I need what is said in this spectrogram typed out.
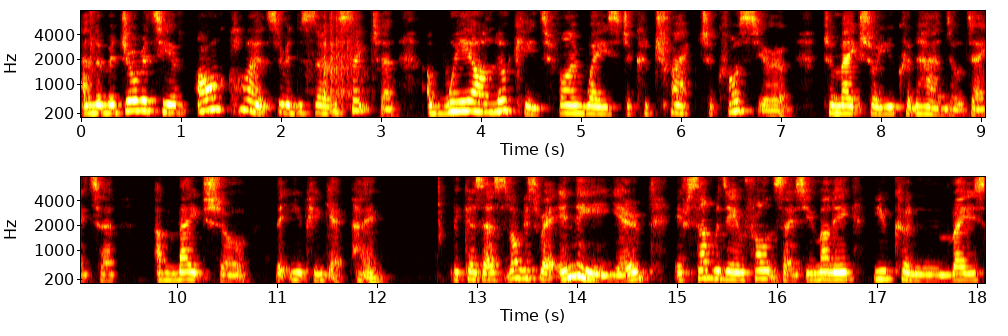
And the majority of our clients are in the service sector. And we are looking to find ways to contract across Europe to make sure you can handle data and make sure that you can get paid. Because as long as we're in the EU, if somebody in France owes you money, you can raise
